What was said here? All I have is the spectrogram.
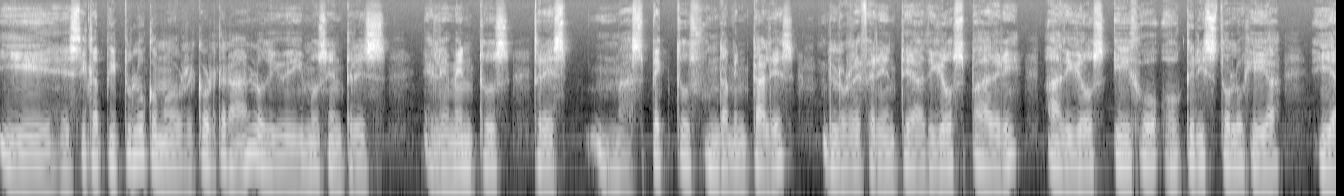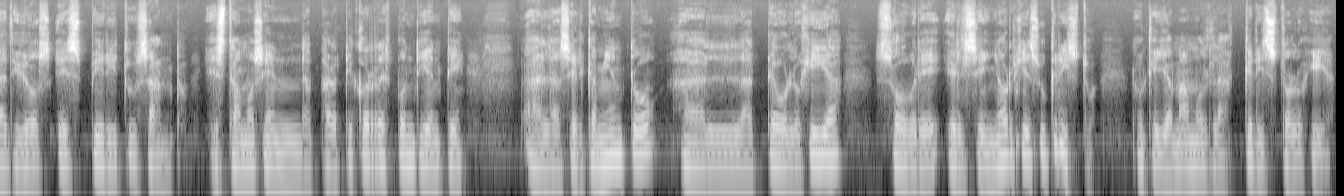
Y este capítulo, como recordarán, lo dividimos en tres elementos, tres aspectos fundamentales, lo referente a Dios Padre, a Dios Hijo o Cristología y a Dios Espíritu Santo. Estamos en la parte correspondiente al acercamiento a la teología sobre el Señor Jesucristo, lo que llamamos la Cristología.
